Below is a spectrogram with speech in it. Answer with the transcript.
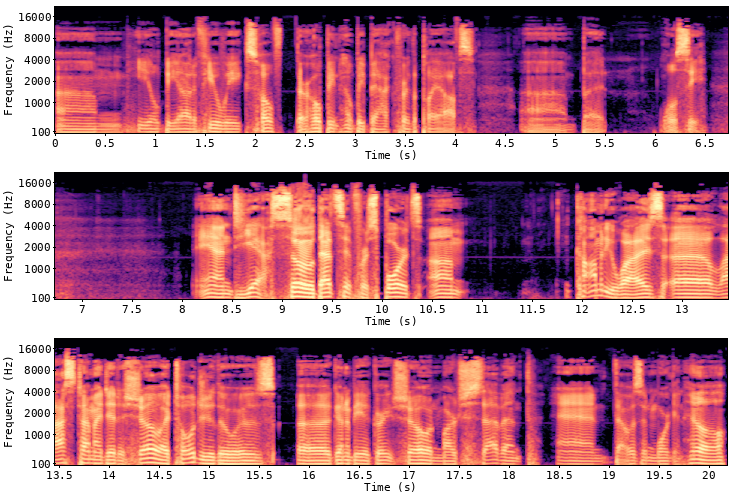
Um, he'll be out a few weeks. Hope they're hoping he'll be back for the playoffs. Um, but we'll see. And yeah, so that's it for sports. Um, comedy wise, uh, last time I did a show, I told you there was uh, going to be a great show on March 7th, and that was in Morgan Hill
